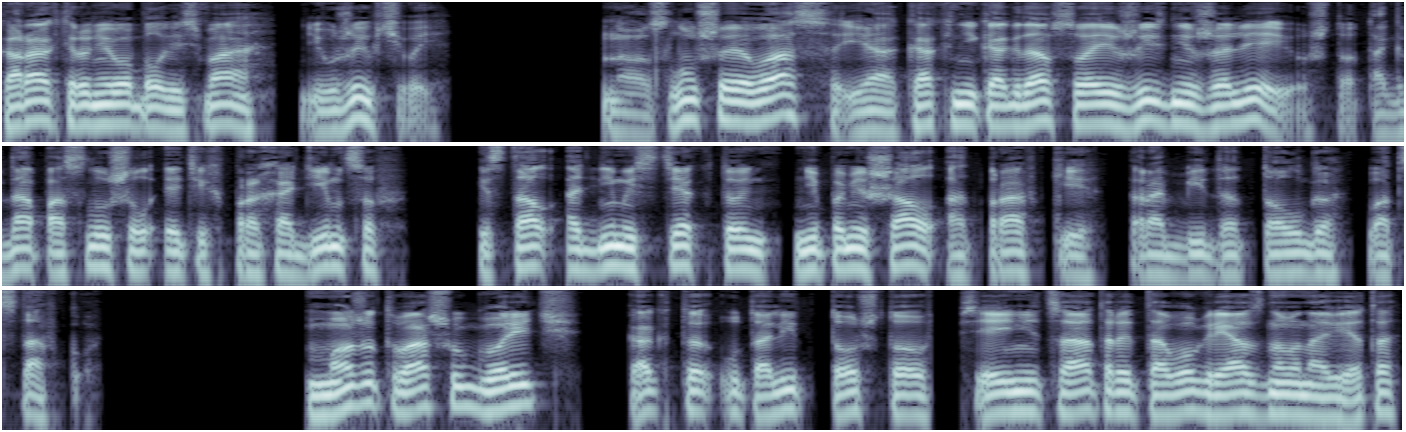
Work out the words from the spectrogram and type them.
Характер у него был весьма неуживчивый. Но, слушая вас, я как никогда в своей жизни жалею, что тогда послушал этих проходимцев и стал одним из тех, кто не помешал отправке Рабида Толга в отставку. Может, вашу горечь как-то утолит то, что все инициаторы того грязного навета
